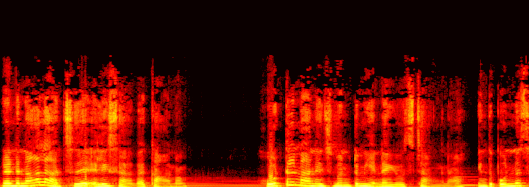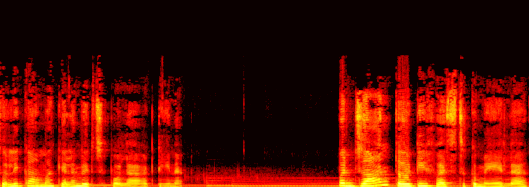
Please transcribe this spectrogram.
ரெண்டு நாள் ஆச்சு எலிசாவை காணோம். ஹோட்டல் மேனேஜ்மெண்ட்டும் என்ன யோசிச்சாங்கன்னா இந்த பொண்ணு சொல்லிக்காம கிளம்பிருச்சு போல அப்படின்னு. பட் ஜான் தேர்ட்டி ஃபர்ஸ்ட்டுக்கு மேல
